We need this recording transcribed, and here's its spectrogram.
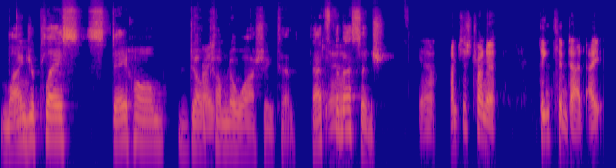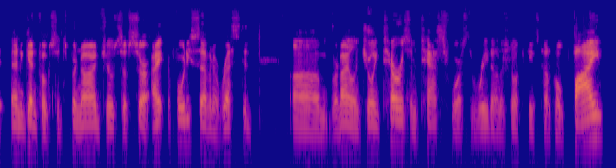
Mind mm. your place, stay home, don't right. come to Washington. That's yeah. the message. Yeah. I'm just trying to think, Tim Dodd. I and again, folks, it's Bernard Joseph Sirr. I 47 arrested. Um, Rhode Island Joint Terrorism Task Force, the raid on his North Kingstown home. Five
